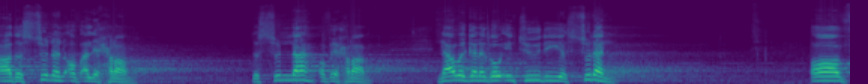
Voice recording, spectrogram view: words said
are the sunan of al-ihram the sunnah of ihram. Now we're going to go into the sunan of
